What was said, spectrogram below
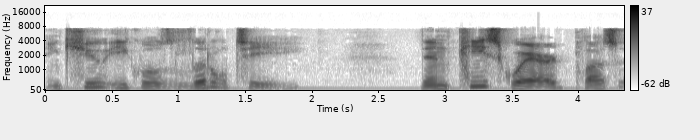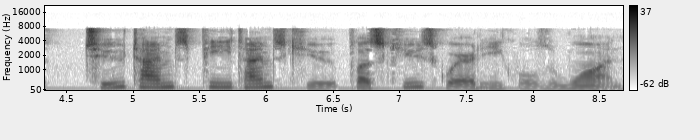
and Q equals little t, then p squared plus 2 times p times q plus q squared equals 1.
